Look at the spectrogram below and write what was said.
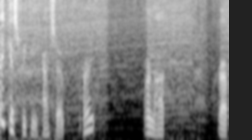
I guess we can catch up, right? Or not? Crap.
